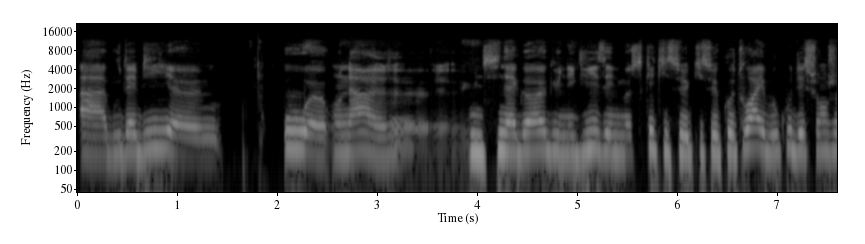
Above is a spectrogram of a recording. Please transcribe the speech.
à Abu Dhabi où on a une synagogue, une église et une mosquée qui se, qui se côtoient et beaucoup d'échanges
